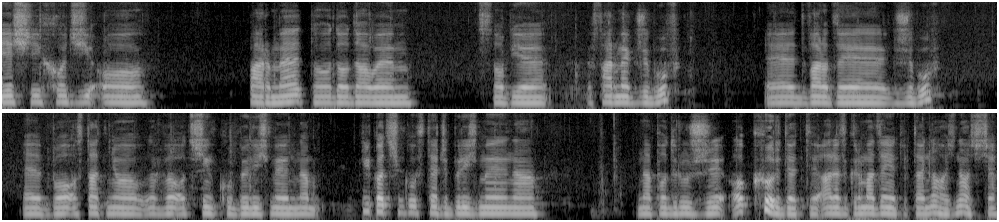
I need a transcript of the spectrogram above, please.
jeśli chodzi o farmę, to dodałem sobie farmę grzybów. E, dwa rodzaje grzybów. E, bo ostatnio w odcinku byliśmy na. Kilka odcinków wstecz byliśmy na. Na podróży. O kurde ty, ale zgromadzenie tutaj. No chodź, no chodźcie.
